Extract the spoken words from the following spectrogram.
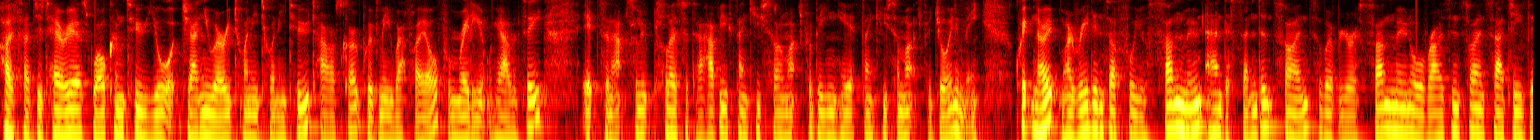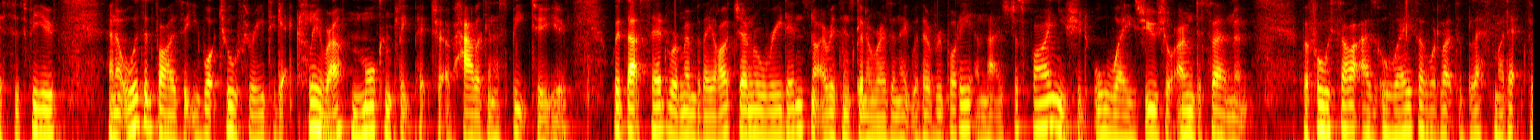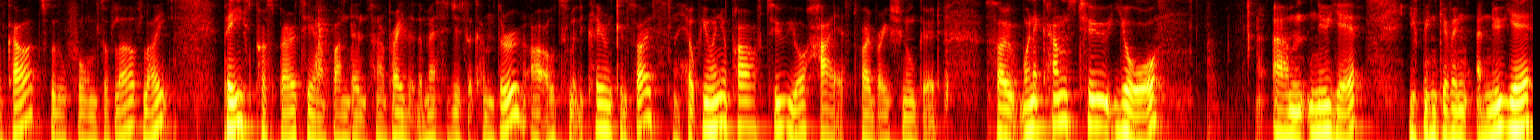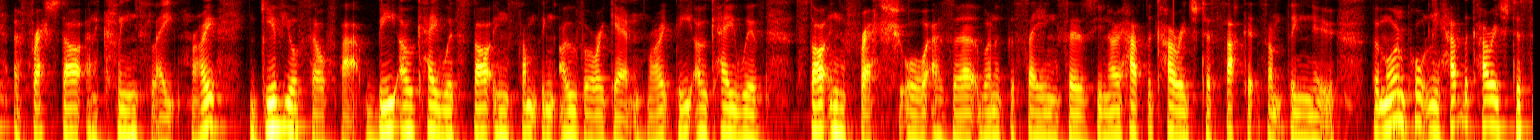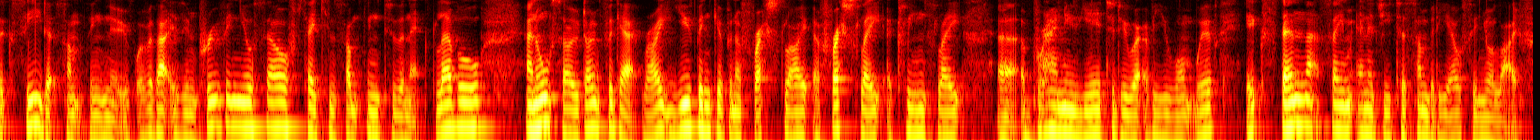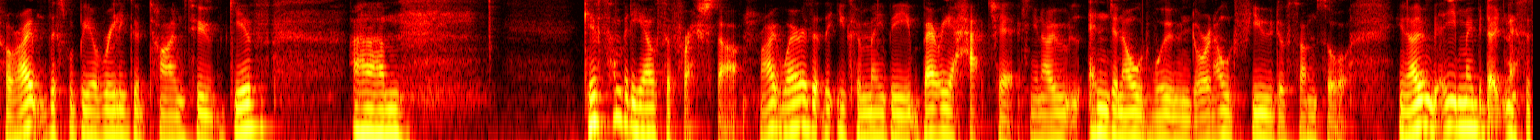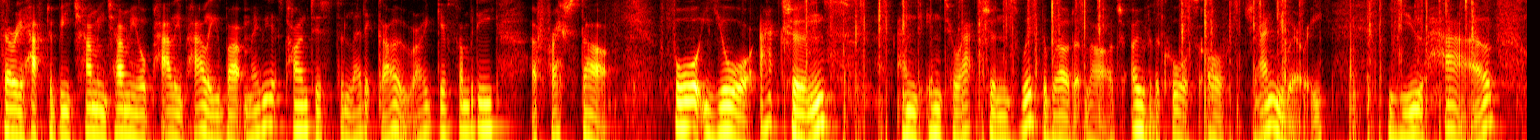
Hi Sagittarius, welcome to your January 2022 Taroscope with me, Raphael from Reydiant Reality. It's an absolute pleasure to have you. Thank you so much for being here. Thank you so much for joining me. Quick note, my readings are for your Sun, Moon and Ascendant signs. So whether you're a Sun, Moon or Rising sign Saggy, this is for you. And I always advise that you watch all three to get a clearer, more complete picture of how they're going to speak to you. With that said, remember they are general readings. Not everything's going to resonate with everybody and that is just fine. You should always use your own discernment. Before we start, as always, I would like to bless my decks of cards with all forms of love, light, peace, prosperity, and abundance. And I pray that the messages that come through are ultimately clear and concise and help you on your path to your highest vibrational good. So, when it comes to your um, new year, you've been given a new year, a fresh start, and a clean slate, right? Give yourself that. Be okay with starting something over again, right? Be okay with starting afresh, or as uh, one of the sayings says, you know, have the courage to suck at something new. But more importantly, have the courage to succeed at something new, whether that is improving yourself, taking something to the next level. And also, don't forget, right? You've been given a fresh slate, a fresh slate, a clean slate, uh, a brand new year to do whatever you want with. Extend that same energy to somebody else in your life. All right, this would be a really good time to give. Um, give somebody else a fresh start, right? Where is it that you can maybe bury a hatchet, you know, end an old wound or an old feud of some sort? You know, you maybe don't necessarily have to be chummy chummy or pally pally, but maybe it's time just to let it go, right? Give somebody a fresh start. For your actions, and interactions with the world at large over the course of January, you have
